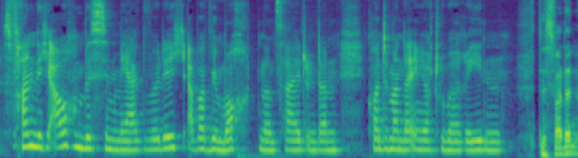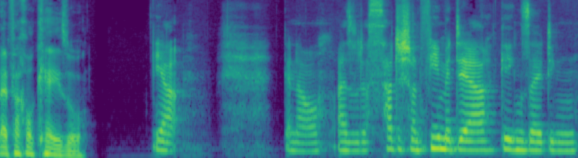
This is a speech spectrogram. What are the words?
das fand ich auch ein bisschen merkwürdig, aber wir mochten uns halt und dann konnte man da irgendwie auch drüber reden. Das war dann einfach okay so. Ja, genau. Also das hatte schon viel mit der gegenseitigen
